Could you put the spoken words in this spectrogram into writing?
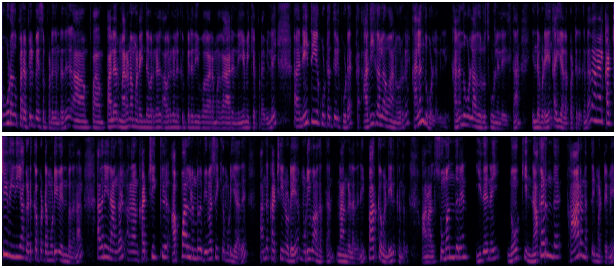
ஊடக பரப்பில் பேசப்படுகின்றது. ப- பலர் மரணம் அடைந்தவர்கள் அவர்களுக்கு பிரதி உபகாரமாக யாரும் நியமிக்கப்படவில்லை. நேற்றைய கூட்டத்தில் கூட க- அதிக அளவானவர்கள் கலந்து கொள்ளவில்லை. கலந்து கொள்ளாத ஒரு சூழ்நிலையில் தான் இந்த விடயம் கையாளப்பட்டிருக்கின்றது. ஆனால் கட்சி ரீதியாக எடுக்கப்பட்ட முடிவு என்பதனால் அதனை நாங்கள் கட்சிக்கு அப்பால் நின்று விமர்சிக்க முடியாது. அந்த கட்சியினுடைய முடிவாகத்தான் நாங்கள் அதனை பார்க்க வேண்டியிருக்கின்றது. ஆனால் சுமந்திரன் இதனை நோக்கி நகர்ந்த காரணத்தை மட்டுமே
